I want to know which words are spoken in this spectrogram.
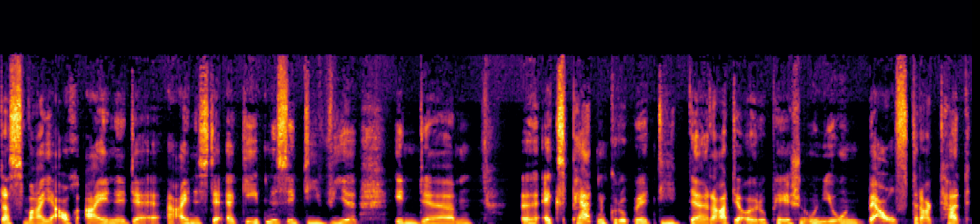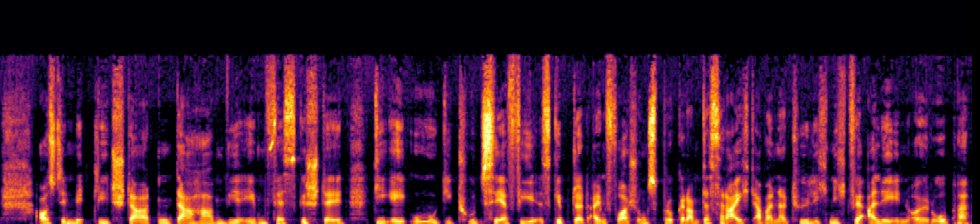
Das war ja auch eine der, eines der Ergebnisse, die wir in der äh, Expertengruppe, die der Rat der Europäischen Union beauftragt hat aus den Mitgliedstaaten, da haben wir eben festgestellt, die EU, die tut sehr viel. Es gibt dort ein Forschungsprogramm. Das reicht aber natürlich nicht für alle in Europa.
